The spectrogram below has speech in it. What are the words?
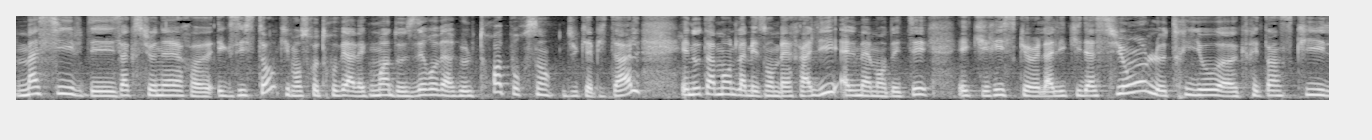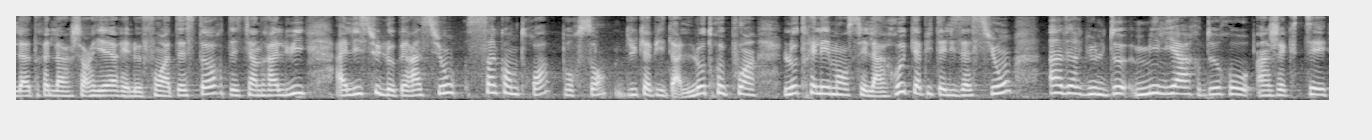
massive des actionnaires euh, existants qui vont se retrouver avec moins de 0,3% du capital et notamment de la maison mère Rally, elle-même endettée et qui risque la liquidation. Le trio euh, Kretinsky, l'attrait de la charrière et le fonds Attestor détiendra lui à l'issue de l'opération 53% du capital. L'autre point, l'autre élément, c'est la recapitalisation. 1,2 milliard d'euros injectés,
